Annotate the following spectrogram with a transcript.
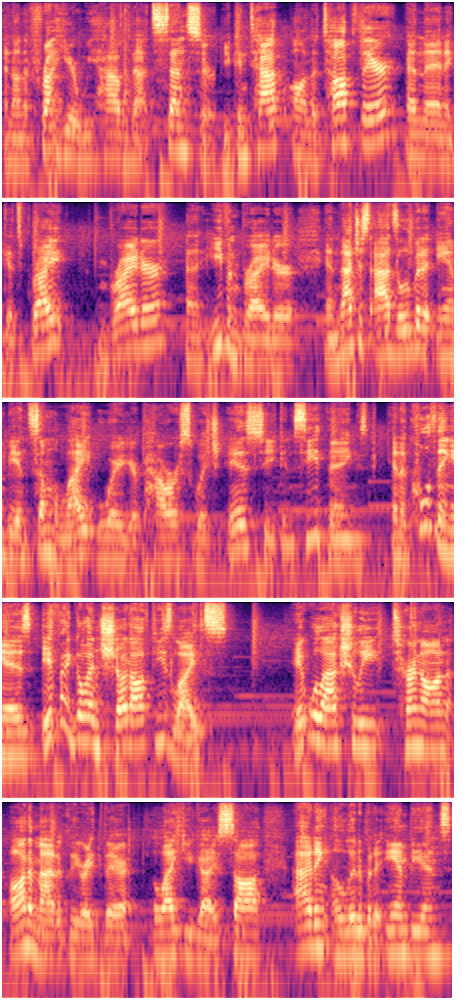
And on the front here, we have that sensor. You can tap on the top there and then it gets bright brighter and even brighter. And that just adds a little bit of ambient, some light where your power switch is so you can see things. And the cool thing is, if I go ahead and shut off these lights, it will actually turn on automatically right there, like you guys saw, adding a little bit of ambience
